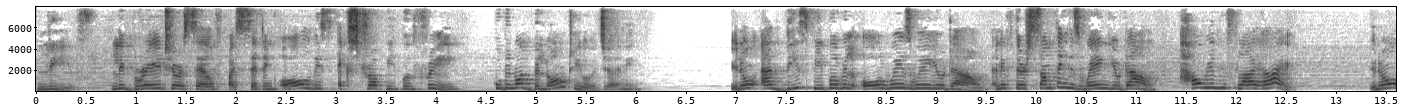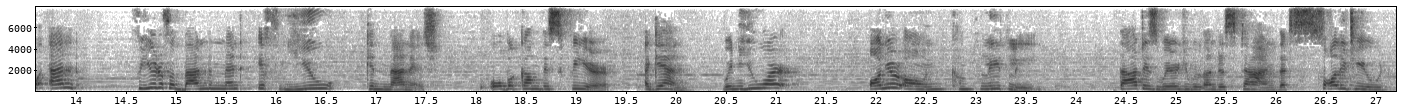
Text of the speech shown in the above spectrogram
leave. Liberate yourself by setting all these extra people free who do not belong to your journey. You know, and these people will always weigh you down. And if there's something is weighing you down, how will you fly high? You know, and fear of abandonment, if you can manage to overcome this fear, again, when you are on your own completely, that is where you will understand that solitude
